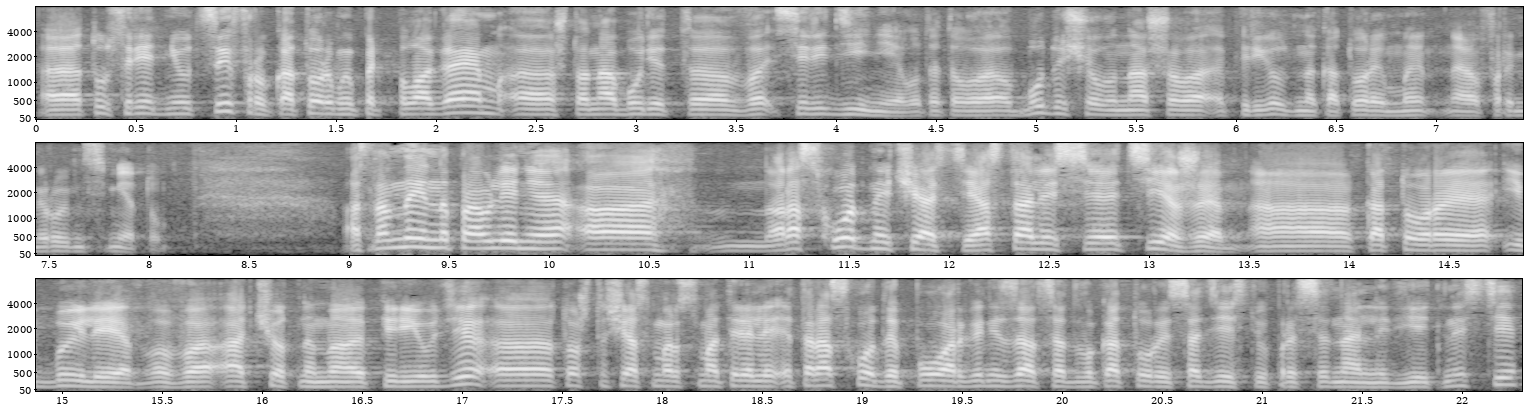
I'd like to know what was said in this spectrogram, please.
э, ту среднюю цифру, которую мы предполагаем, э, что она будет э, в середине вот этого будущего нашего периода, на который мы э, формируем смету. Основные направления э, расходной части остались э, те же, э, которые и были в отчетном э, периоде. Э, то, что сейчас мы рассмотрели, это расходы по организации адвокатуры и содействию профессиональной деятельности,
